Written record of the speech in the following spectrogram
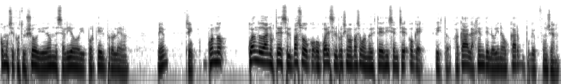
cómo se construyó y de dónde salió y por qué el problema. ¿Bien? Sí. ¿Cuándo, cuándo dan ustedes el paso o, o cuál es el próximo paso cuando ustedes dicen, che, ok, listo, acá la gente lo viene a buscar porque funciona?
